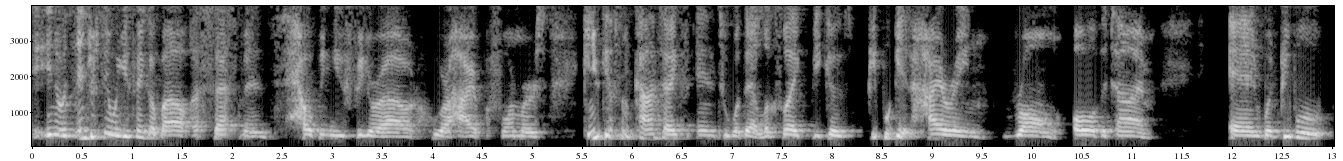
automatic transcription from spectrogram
you know, it's interesting when you think about assessments helping you figure out who are higher performers. Can you give some context into what that looks like? Because people get hiring wrong all the time. And when people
